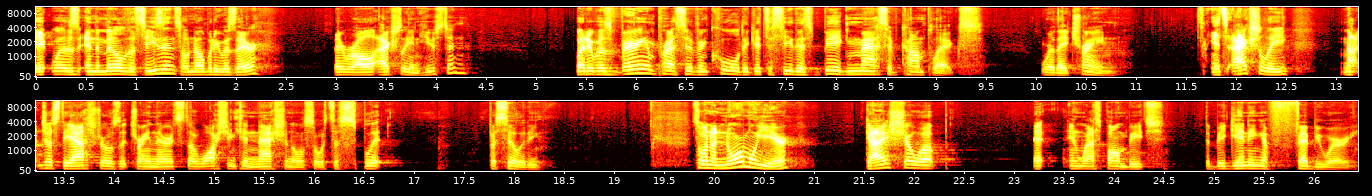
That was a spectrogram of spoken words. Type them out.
It was in the middle of the season, so nobody was there. They were all actually in Houston. But it was very impressive and cool to get to see this big, massive complex where they train. It's actually not just the Astros that train there, it's the Washington Nationals, so it's a split facility. So, in a normal year, guys show up at, in West Palm Beach the beginning of February,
